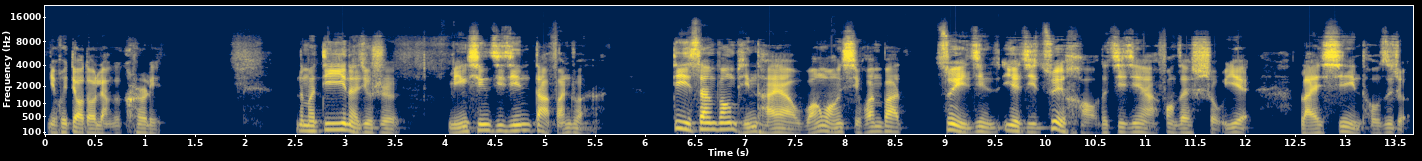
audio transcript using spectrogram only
你会掉到两个坑里。那么第一呢，就是明星基金大反转。第三方平台啊，往往喜欢把最近业绩最好的基金啊放在首页，来吸引投资者。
